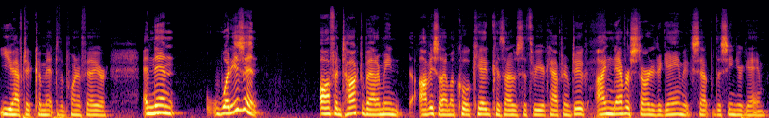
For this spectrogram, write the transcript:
you have to commit to the point of failure. And then what isn't often talked about, I mean, obviously I'm a cool kid because I was the three year captain of Duke. I never started a game except the senior game.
